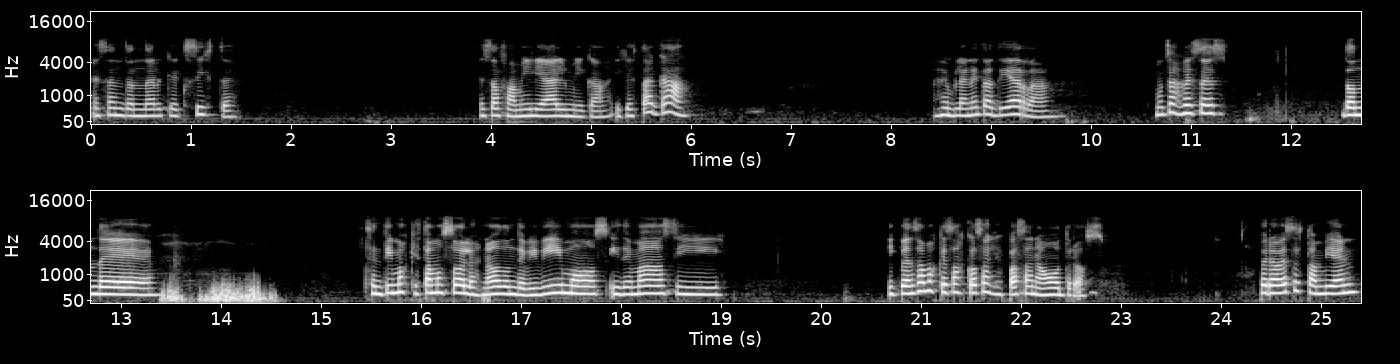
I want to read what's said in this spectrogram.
Es entender que existe esa familia álmica y que está acá, en planeta Tierra. Muchas veces donde sentimos que estamos solos, ¿no? Donde vivimos y demás y, y pensamos que esas cosas les pasan a otros. Pero a veces también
